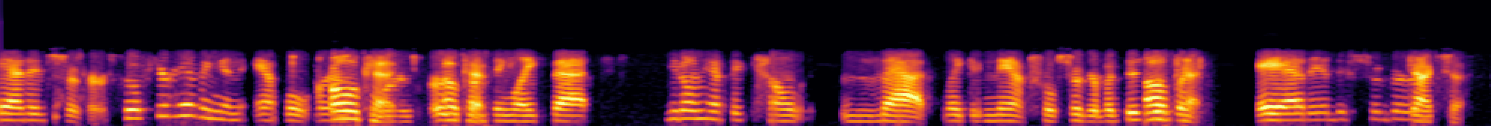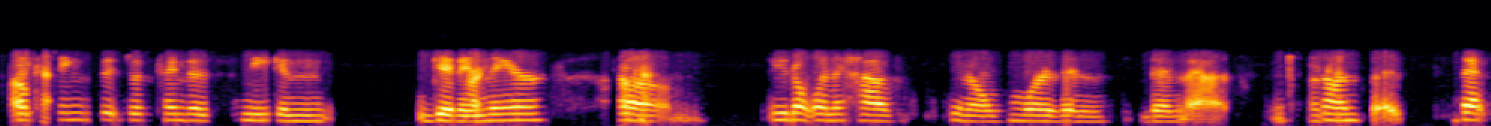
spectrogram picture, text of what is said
added sugar. So if you're having an apple or okay. orange or Okay. something like that, you don't have to count that like a natural sugar. But this is like added sugar. Gotcha. Like Okay. things that just kind of sneak and get in Right. there. Okay. Um you don't want to have, you know, more than than that. John says that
